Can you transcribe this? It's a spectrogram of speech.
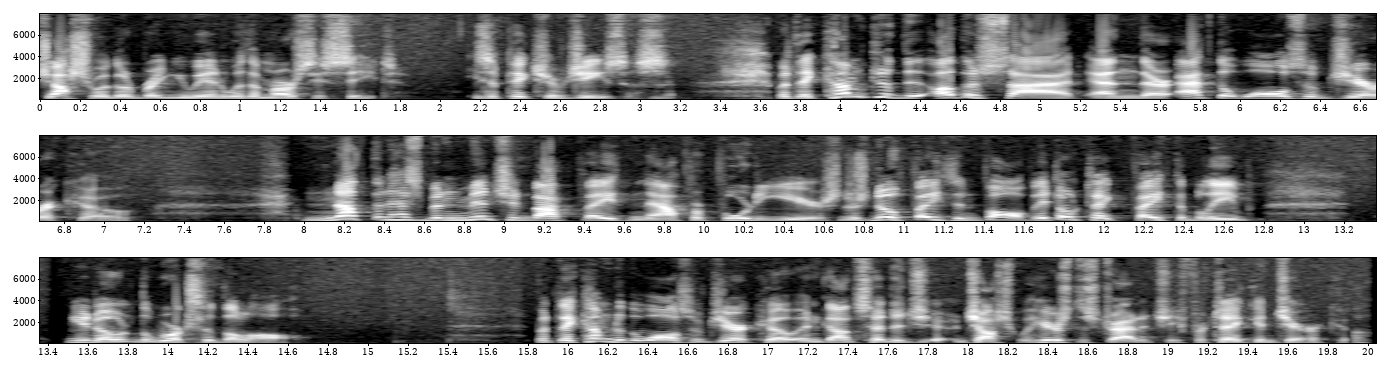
Joshua going to bring you in with a mercy seat. He's a picture of Jesus. But they come to the other side and they're at the walls of Jericho. Nothing has been mentioned by faith now for 40 years. There's no faith involved. It don't take faith to believe, you know, the works of the law. But they come to the walls of Jericho, and God said to Joshua, Here's the strategy for taking Jericho.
